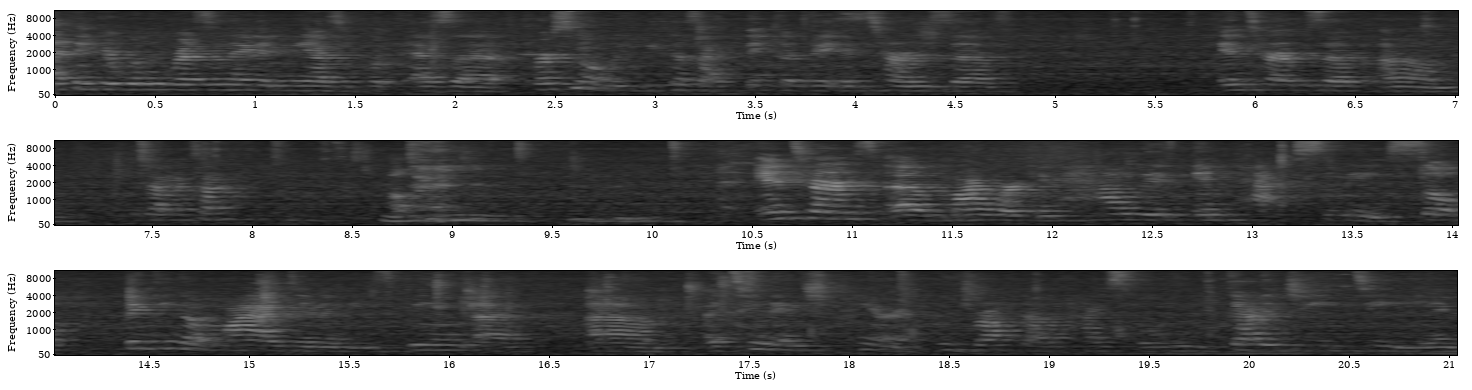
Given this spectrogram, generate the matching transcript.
I think it really resonated me as a, as a personally because I think of it in terms of, in terms of, um, that my time? Okay. Of my work and how it impacts me. So thinking of my identities, being a, um, a teenage parent who dropped out of high school, who got a GED, and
